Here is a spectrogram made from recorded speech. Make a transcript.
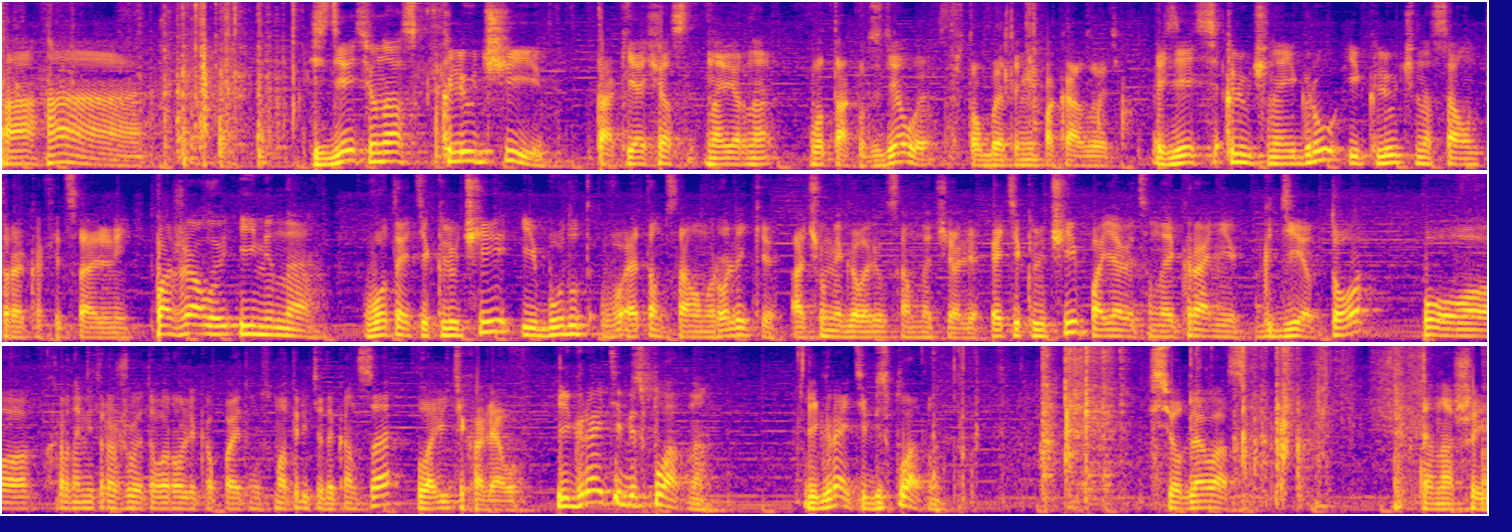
Ага. Здесь у нас ключи. Так, я сейчас, наверное, вот так вот сделаю, чтобы это не показывать. Здесь ключ на игру и ключ на саундтрек официальный. Пожалуй, именно вот эти ключи и будут в этом самом ролике, о чем я говорил в самом начале. Эти ключи появятся на экране где-то, по хронометражу этого ролика, поэтому смотрите до конца, ловите халяву. Играйте бесплатно. Играйте бесплатно. Все для вас для нашей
